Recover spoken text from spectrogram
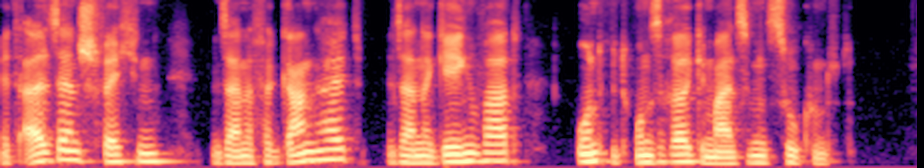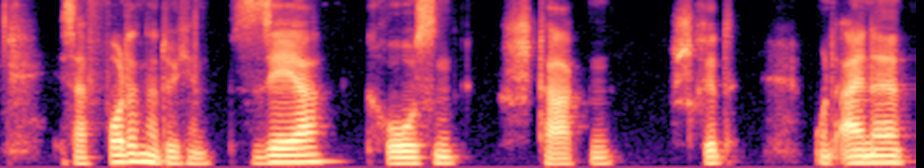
mit all seinen Schwächen, mit seiner Vergangenheit, mit seiner Gegenwart und mit unserer gemeinsamen Zukunft. Es erfordert natürlich einen sehr großen, starken Schritt und eine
